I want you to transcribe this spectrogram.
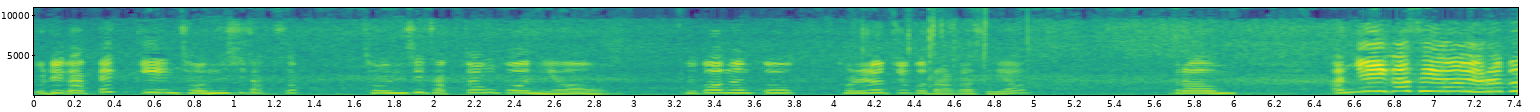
우리가 뺏긴 전시 작성 전시 작전권이요. 그거는 꼭 돌려주고 나가세요. 그럼 안녕히 가세요, 여러분.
